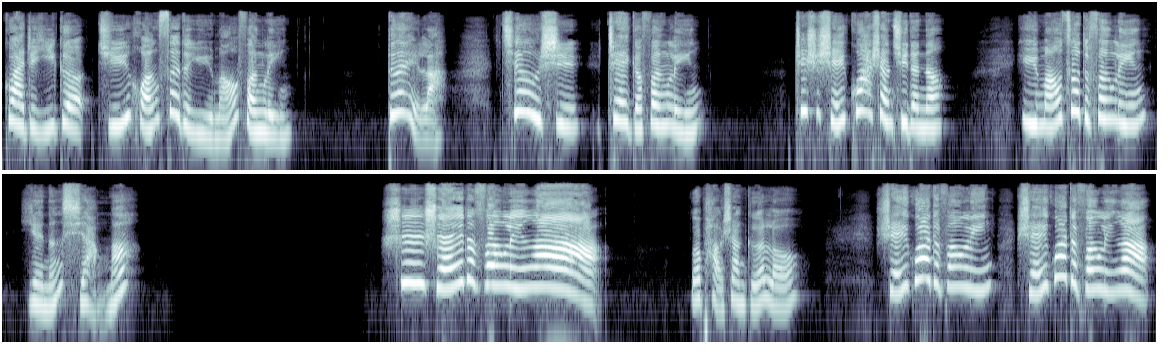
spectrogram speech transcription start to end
挂着一个橘黄色的羽毛风铃。对了，就是这个风铃。这是谁挂上去的呢？羽毛做的风铃也能响吗？是谁的风铃啊？我跑上阁楼。谁挂的风铃？谁挂的风铃啊？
